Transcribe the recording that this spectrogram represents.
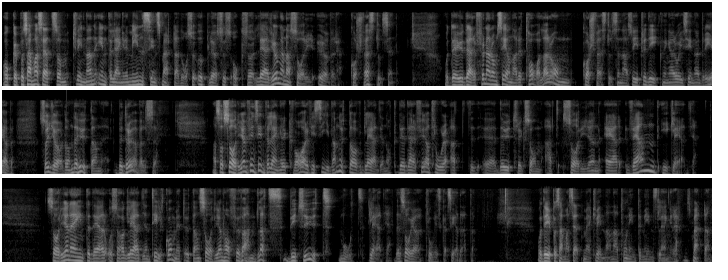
Och på samma sätt som kvinnan inte längre minns sin smärta då så upplöses också lärjungarnas sorg över korsfästelsen. Och det är ju därför när de senare talar om korsfästelsen, alltså i predikningar och i sina brev, så gör de det utan bedrövelse. Alltså sorgen finns inte längre kvar vid sidan utav glädjen och det är därför jag tror att eh, det uttrycks som att sorgen är vänd i glädje. Sorgen är inte där och så har glädjen tillkommit utan sorgen har förvandlats, bytts ut mot glädje. Det är så jag tror vi ska se detta. Och det är på samma sätt med kvinnan, att hon inte minns längre smärtan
